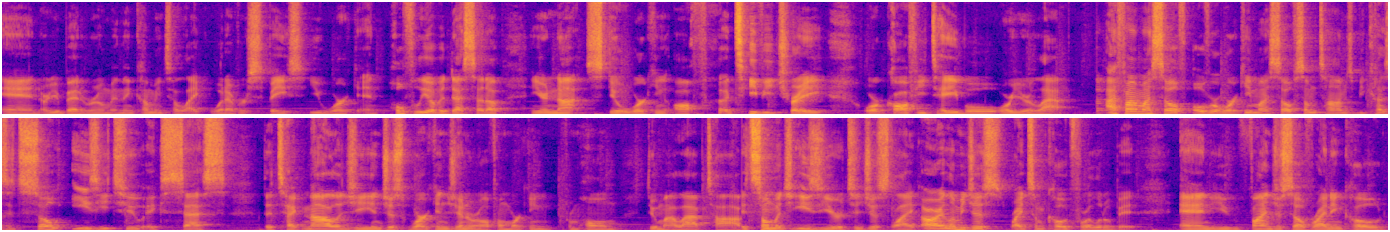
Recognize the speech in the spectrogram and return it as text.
and or your bedroom and then coming to like whatever space you work in. Hopefully you have a desk set up and you're not still working off a TV tray or coffee table or your lap. I find myself overworking myself sometimes because it's so easy to access the technology and just work in general if I'm working from home through my laptop. It's so much easier to just like, all right, let me just write some code for a little bit. And you find yourself writing code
